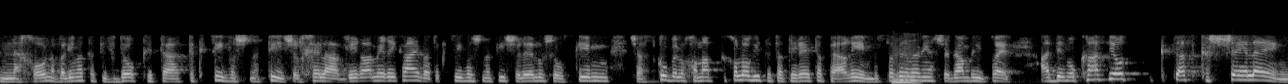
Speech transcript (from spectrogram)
נכון, אבל אם אתה תבדוק את התקציב השנתי של חיל האוויר האמריקאי והתקציב השנתי של אלו שעוסקים, שעסקו בלוחמה פסיכולוגית, אתה תראה את הפערים, וסביר mm. להניח שגם בישראל. הדמוקרטיות, קצת קשה להן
